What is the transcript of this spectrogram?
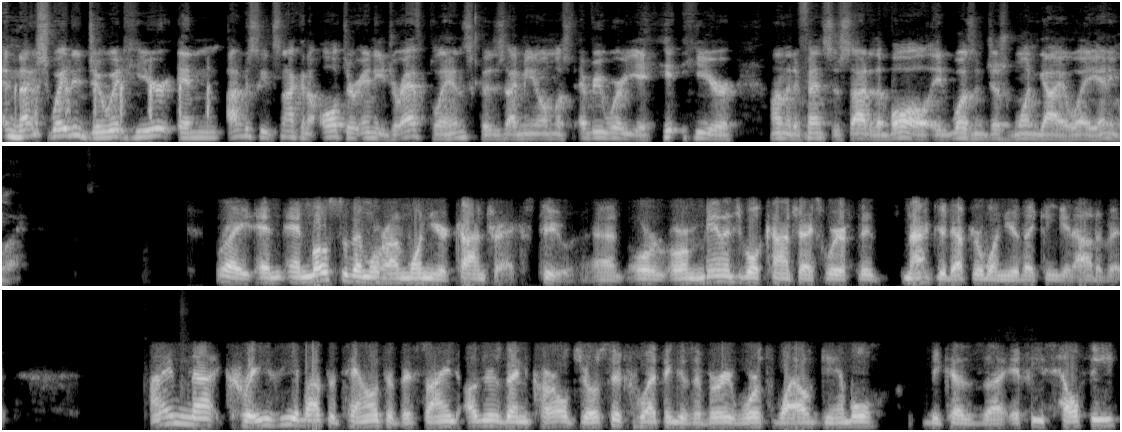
a nice way to do it here. And obviously, it's not going to alter any draft plans because, I mean, almost everywhere you hit here on the defensive side of the ball, it wasn't just one guy away anyway. Right, and and most of them were on one year contracts too, uh, or or manageable contracts where if it's not good after one year, they can get out of it. I'm not crazy about the talent that they signed, other than Karl Joseph, who I think is a very worthwhile gamble because uh, if he's healthy,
